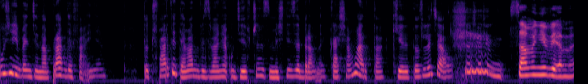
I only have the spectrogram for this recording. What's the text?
Później będzie naprawdę fajnie. To czwarty temat wyzwania u dziewczyn z myśli zebrane. Kasia Marta, kiedy to zleciało? Same nie wiemy.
